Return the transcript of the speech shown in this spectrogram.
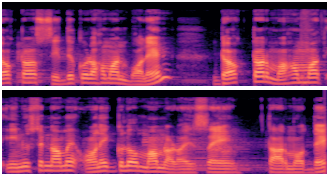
ডক্টর সিদ্দিকুর রহমান বলেন ডক্টর মোহাম্মদ ইউনুসের নামে অনেকগুলো মামলা রয়েছে। তার মধ্যে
